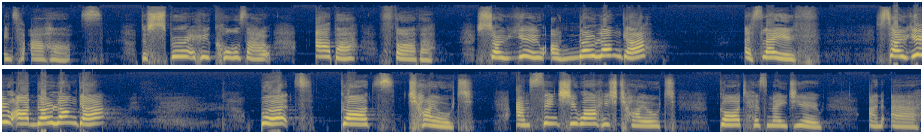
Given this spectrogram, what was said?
into our hearts. The Spirit who calls out, Abba, Father. So you are no longer a slave. So you are no longer but God's child. And since you are his child, God has made you an heir.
